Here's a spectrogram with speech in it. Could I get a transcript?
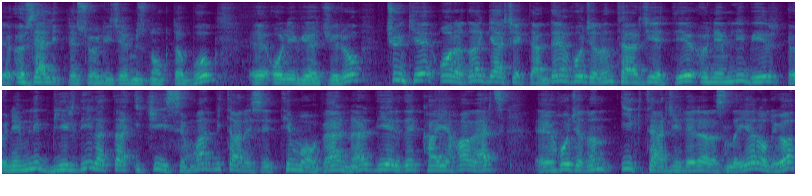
E, özellikle söyleyeceğimiz nokta bu. E, Olivia Giroud. Çünkü orada gerçekten de hocanın tercih ettiği önemli bir önemli bir değil hatta iki isim var. Bir tanesi Timo Werner, diğeri de Kai Havertz. E, hocanın ilk tercihleri arasında yer alıyor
